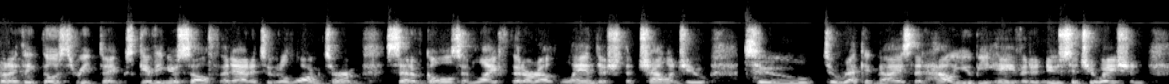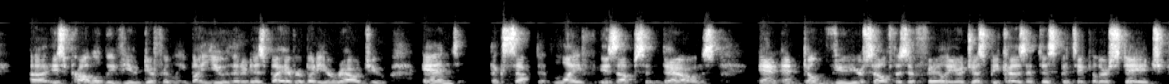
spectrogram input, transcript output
But I think those three things giving yourself an attitude, a long term set of goals in life that are outlandish, that challenge you, to, to recognize that how you behave in a new situation uh, is probably viewed differently by you than it is by everybody around you, and accept that life is ups and downs. And, and don't view yourself as a failure just because at this particular stage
